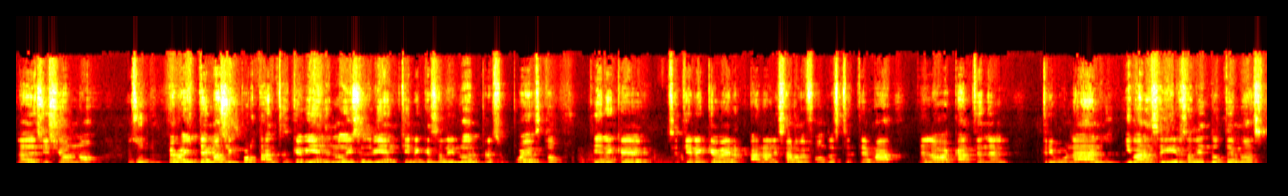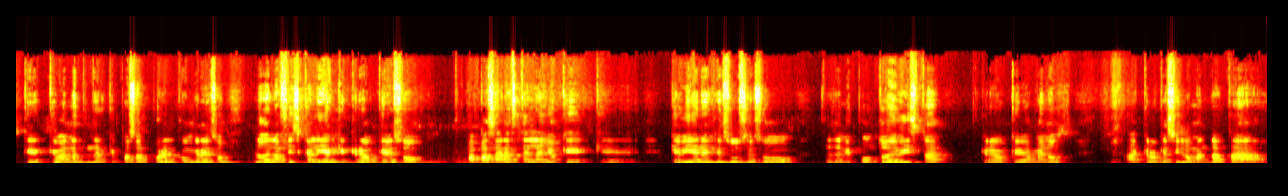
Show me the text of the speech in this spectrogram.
la decisión, ¿no? pero hay temas importantes que vienen, lo dices bien, tiene que salir lo del presupuesto, tiene que, se tiene que ver, analizar de fondo este tema de la vacante en el tribunal y van a seguir saliendo temas que, que, van a tener que pasar por el Congreso. Lo de la Fiscalía, que creo que eso va a pasar hasta el año que, que, que viene, Jesús, eso desde mi punto de vista, creo que a menos creo que así lo mandata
